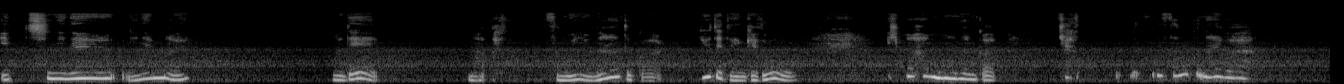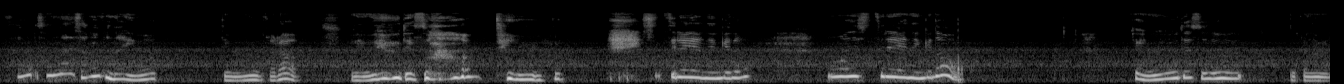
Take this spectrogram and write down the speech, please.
1、2年、2年前まで、まあ、寒いよなとか言うててんけど、今はもうなんか、いや、別に寒くないわ。そんなに寒くないよって思うから、余裕ですわっていう。失礼やねんけど、ほんまに失礼やねんけど、いや余裕ですとか言うの。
